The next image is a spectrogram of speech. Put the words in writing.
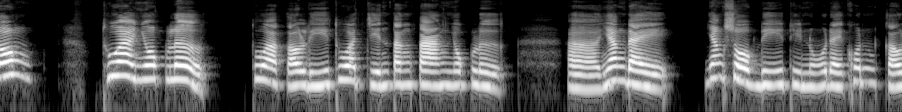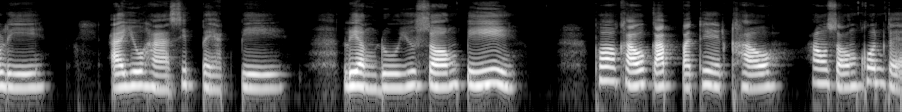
ลง ทั่วยกเลิก ทั่วเกาหลีทั่วจีนต่างๆ ยกเลิกเอ่อยังได้ยังโชคดีที่หนูได้คนเกาหลี อายุห้าสิบแปดปี เลี้ยงดูอยู่สองปีพ่อเขากลับประเทศเขาเฮาสองคนก็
